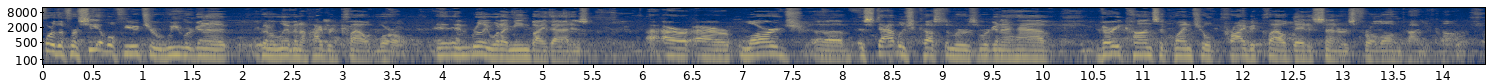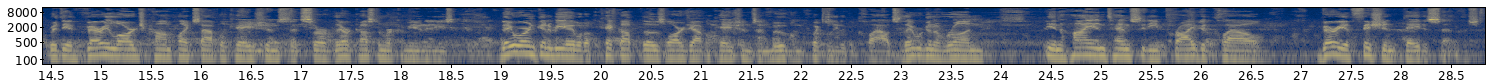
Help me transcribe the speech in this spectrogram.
for the foreseeable future, we were going to live in a hybrid cloud world. And, and really what I mean by that is our, our large uh, established customers were going to have very consequential private cloud data centers for a long time to come. Right? They had very large complex applications that served their customer communities. They weren't going to be able to pick up those large applications and move them quickly to the cloud. So they were going to run in high intensity private cloud, very efficient data centers.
